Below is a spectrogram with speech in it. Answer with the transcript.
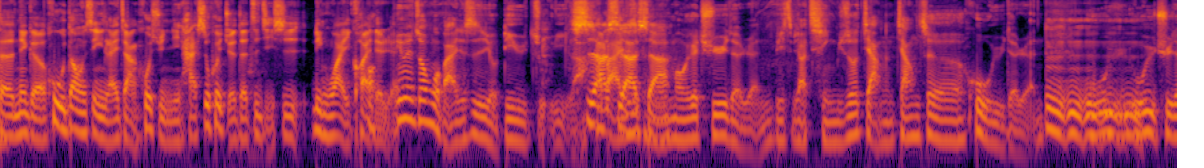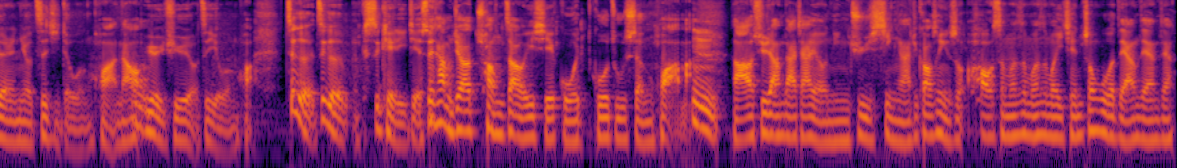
的那个互动性来讲，或许你还是会觉得自己是另外一块的人，因为中国本来就是有地域主义啦。是啊，是啊，是啊。某一个区域的人彼此比较亲，比如说讲江浙沪语的人，嗯嗯吴语吴语区的人有自己的文化，然后粤语区有自己的文化，这个这个是可以理解，所以他们就要创造一些国国族神话嘛，嗯，然后去让大家有凝聚性啊，就告诉你说，哦，什么什么什么，以前中国怎样怎样怎样，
